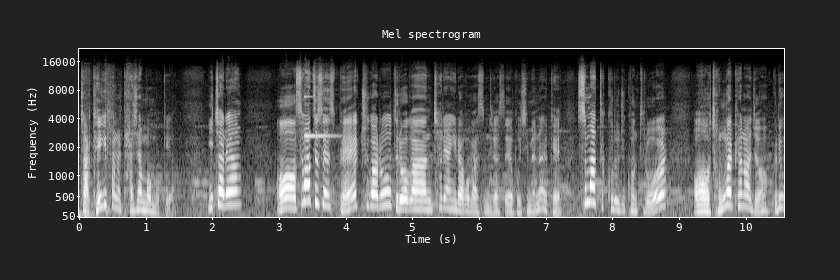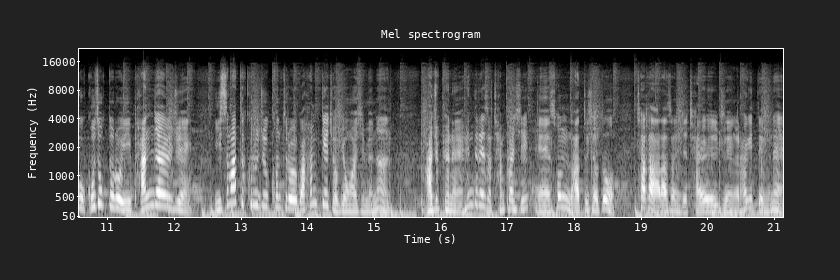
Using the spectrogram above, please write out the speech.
자 계기판을 다시 한번 볼게요. 이 차량 어, 스마트 센스팩 추가로 들어간 차량이라고 말씀드렸어요. 보시면은 이렇게 스마트 크루즈 컨트롤 어, 정말 편하죠. 그리고 고속도로 이 반자율 주행 이 스마트 크루즈 컨트롤과 함께 적용하시면은 아주 편해. 핸들에서 잠깐씩 예, 손 놔두셔도 차가 알아서 이제 자율 주행을 하기 때문에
